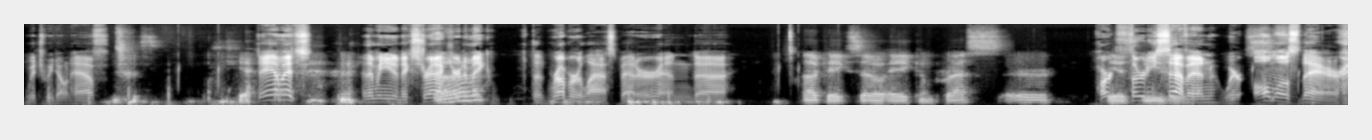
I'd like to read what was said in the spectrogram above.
which we don't have. yeah. Damn it! And then we need an extractor to Uh. make the rubber last better. And uh, Okay, so a compressor. part Is 37, we're almost there.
